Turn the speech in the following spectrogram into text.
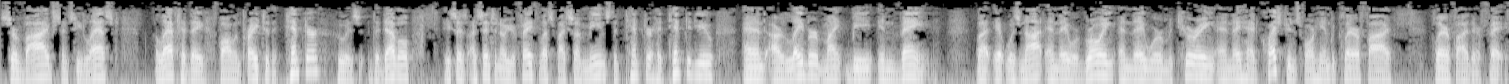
survived since he left? Left have they fallen prey to the tempter, who is the devil? He says, I sent to know your faith, lest by some means the tempter had tempted you, and our labor might be in vain. But it was not, and they were growing, and they were maturing, and they had questions for him to clarify, clarify their faith.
